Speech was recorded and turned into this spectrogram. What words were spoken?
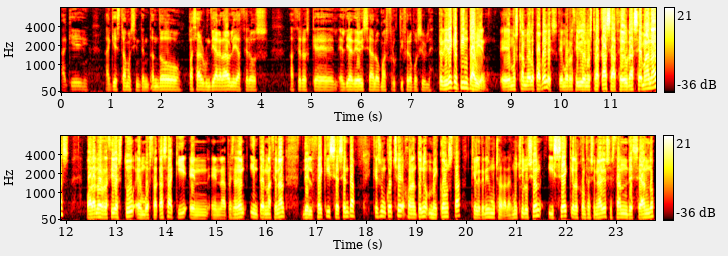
Aquí, aquí estamos intentando pasar un día agradable y haceros, haceros que el, el día de hoy sea lo más fructífero posible. Te diré que pinta bien. Eh, hemos cambiado los papeles. Te hemos recibido en nuestra casa hace unas semanas. Ahora nos recibes tú en vuestra casa aquí en, la presentación internacional del CX60, que es un coche, Juan Antonio, me consta que le tenéis muchas ganas, mucha ilusión y sé que los concesionarios están deseando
